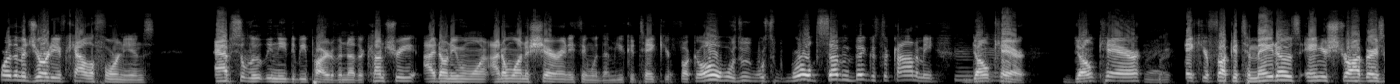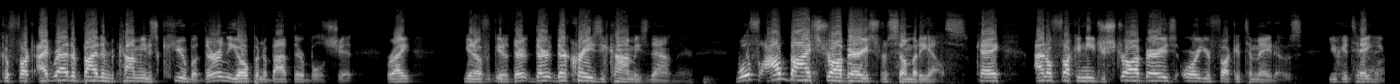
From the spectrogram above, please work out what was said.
or the majority of Californians absolutely need to be part of another country. I don't even want I don't want to share anything with them. You could take your fucking oh, world's seventh biggest economy. Don't Mhm. care. Don't care. Right. Take your fucking tomatoes and your strawberries. Go fuck. I'd rather buy them to communist Cuba. They're in the open about their bullshit, right? You know, you know, they're they're they're crazy commies down there. We'll, f- I'll buy strawberries from somebody else. Okay, I don't fucking need your strawberries or your fucking tomatoes. You could take Right.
